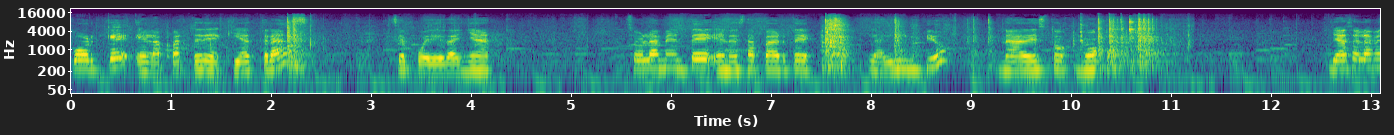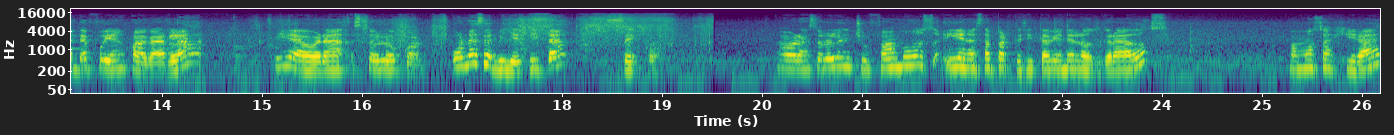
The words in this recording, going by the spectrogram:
porque en la parte de aquí atrás se puede dañar. Solamente en esta parte la limpio nada de esto mojo. Ya solamente fui a enjuagarla y ahora solo con una servilletita seco ahora solo la enchufamos y en esta partecita vienen los grados. Vamos a girar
